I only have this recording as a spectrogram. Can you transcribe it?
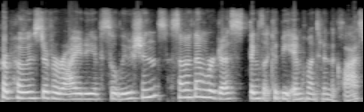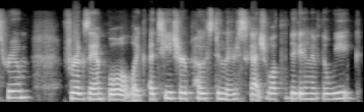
proposed a variety of solutions. Some of them were just things that could be implemented in the classroom. For example, like a teacher posting their schedule at the beginning of the week,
